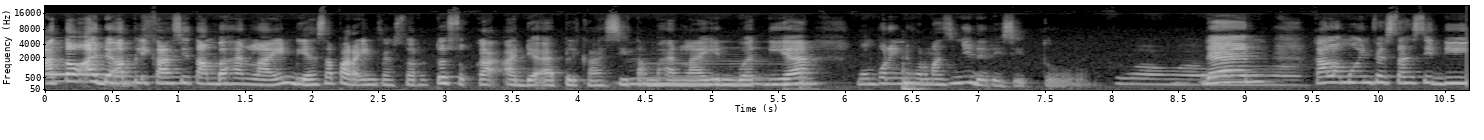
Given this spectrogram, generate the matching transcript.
atau ada aplikasi tambahan lain biasa para investor itu suka ada aplikasi tambahan Hmm. lain buat dia ngumpulin informasinya dari situ wow, wow, Dan wow. kalau mau investasi di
